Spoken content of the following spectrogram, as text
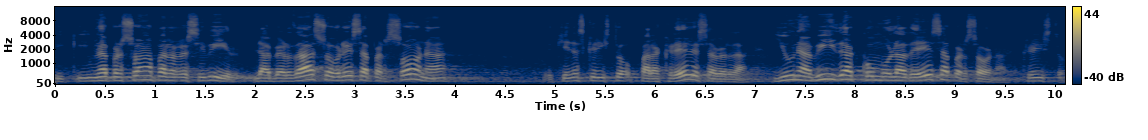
Y una persona para recibir la verdad sobre esa persona quién es Cristo para creer esa verdad y una vida como la de esa persona, Cristo.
